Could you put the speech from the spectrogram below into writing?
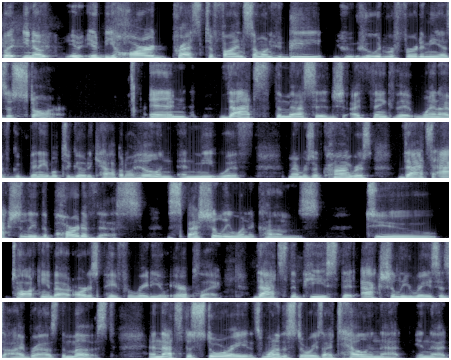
but you know it, it'd be hard pressed to find someone who'd be who, who would refer to me as a star and that's the message i think that when i've been able to go to capitol hill and, and meet with members of congress that's actually the part of this especially when it comes to talking about artists pay for radio airplay that's the piece that actually raises eyebrows the most. And that's the story it's one of the stories i tell in that in that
